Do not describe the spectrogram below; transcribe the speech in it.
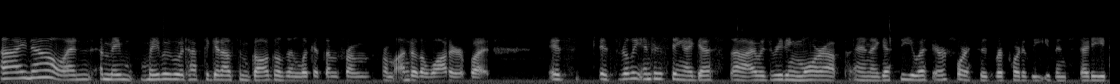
I know, and I mean, maybe we would have to get out some goggles and look at them from from under the water. But it's it's really interesting. I guess uh, I was reading more up, and I guess the U.S. Air Force has reportedly even studied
